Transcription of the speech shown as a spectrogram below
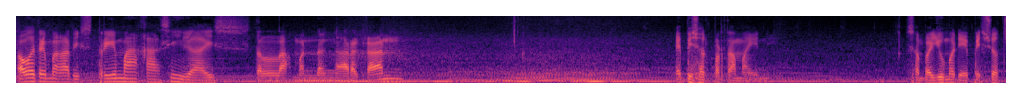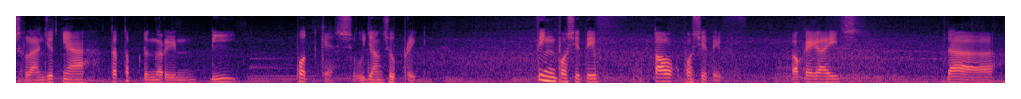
Oke terima kasih terima kasih guys telah mendengarkan episode pertama ini. Sampai jumpa di episode selanjutnya. Tetap dengerin di podcast Ujang Supri. Think positif, talk positif. Oke guys. Dah.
